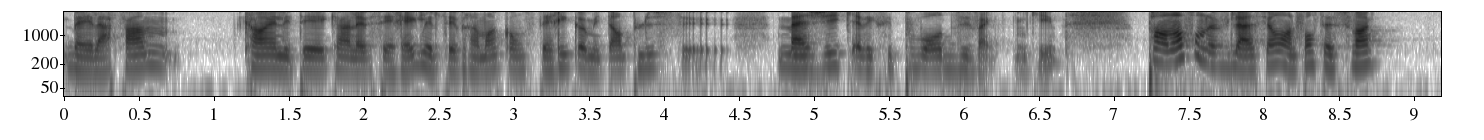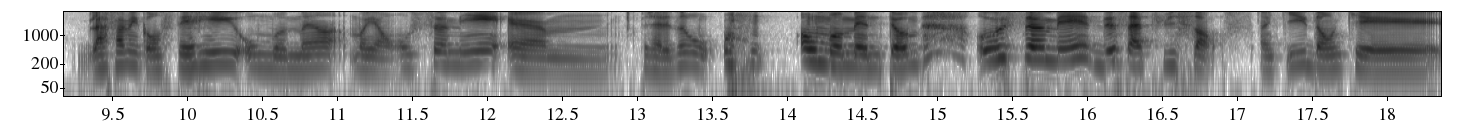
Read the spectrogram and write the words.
ben, la femme quand elle était quand elle avait ses règles, elle était vraiment considérée comme étant plus euh, magique avec ses pouvoirs divins. Pendant son ovulation, dans le fond, c'était souvent la femme est considérée au moment, voyons, au sommet, euh, j'allais dire au, momentum, au sommet de sa puissance. ok? Donc, euh,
